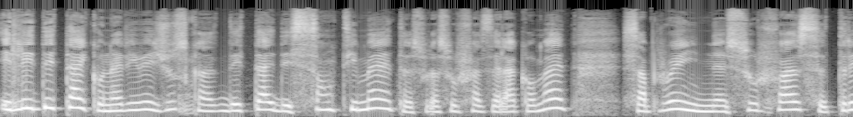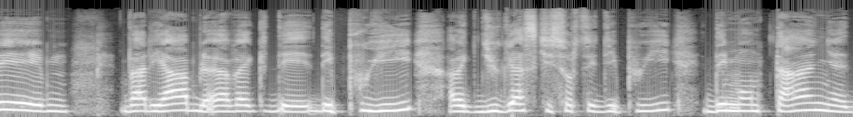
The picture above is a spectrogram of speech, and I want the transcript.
et les détails qu'on arrivait jusqu'à des détails des centimètres sur la surface de la comète, ça prouvait une surface très hum, variable avec des, des puits, avec du gaz qui sortait des puits, des montagnes.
